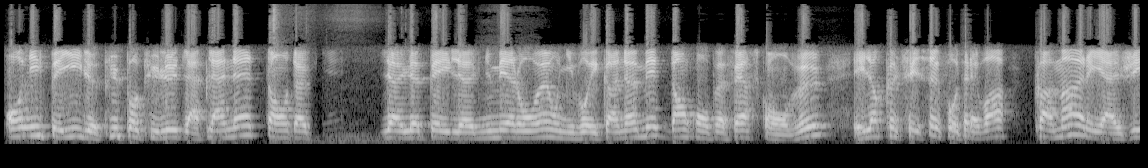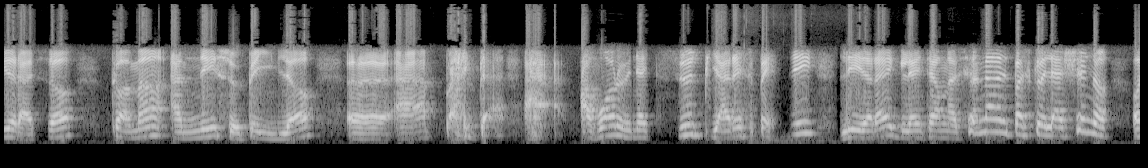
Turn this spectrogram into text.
on est le pays le plus populeux de la planète, on devient le, pays le numéro un au niveau économique, donc on peut faire ce qu'on veut. Et là, c'est ça, il faudrait voir comment réagir à ça, comment amener ce pays-là euh, à, avoir une attitude puis à respecter les règles internationales, parce que la Chine a,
